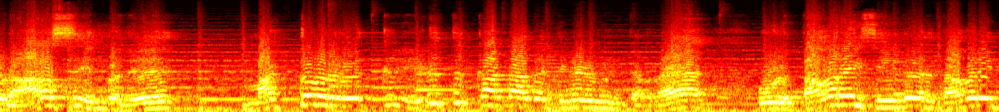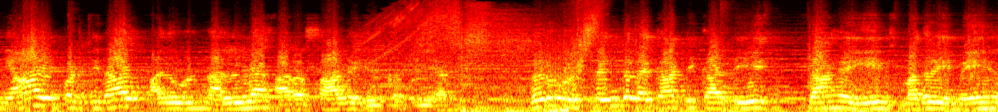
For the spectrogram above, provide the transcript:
ஒரு அரசு என்பது மற்றவர்களுக்கு எடுத்துக்காட்டாக திகழும் தவிர ஒரு தவறை செய்து அந்த தவறை நியாயப்படுத்தினால் அது ஒரு நல்ல அரசாக இருக்க முடியாது. வெறும் ஒரு செங்கலை காட்டி காட்டி தாங்க எய்ம்ஸ் மதுரை மெயின்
